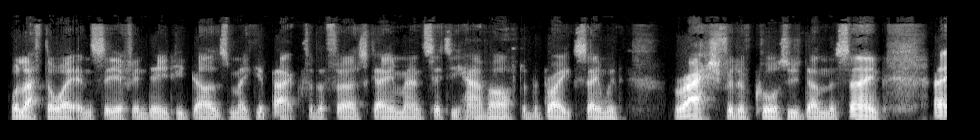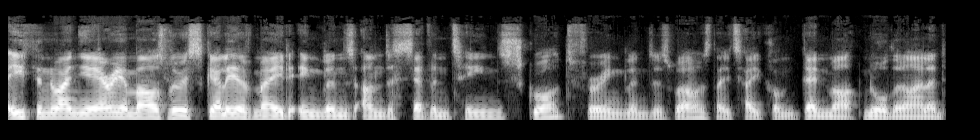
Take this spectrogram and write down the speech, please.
we'll have to wait and see if indeed he does make it back for the first game Man City have after the break. Same with Rashford, of course, who's done the same. Uh, Ethan Nwaneri and Myles Lewis Skelly have made England's under 17 squad for England as well as they take on Denmark, Northern Ireland,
